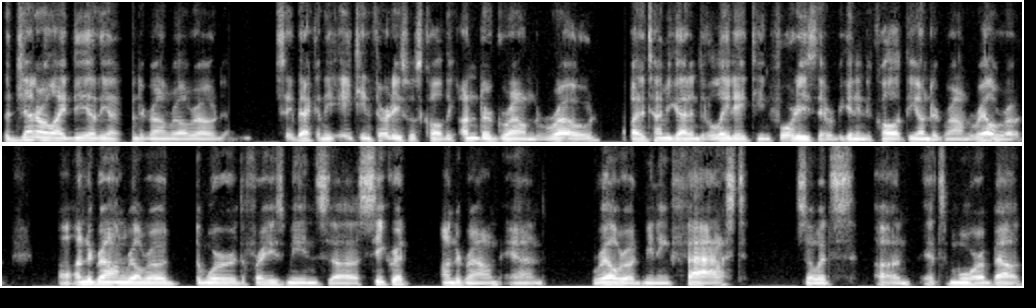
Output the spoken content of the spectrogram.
The general idea of the Underground Railroad, say back in the 1830s, was called the Underground Road. By the time you got into the late 1840s, they were beginning to call it the Underground Railroad. Uh, underground Railroad, the word, the phrase means uh, secret, underground, and railroad meaning fast. So it's uh, it's more about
